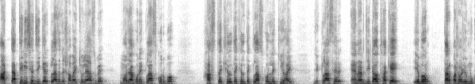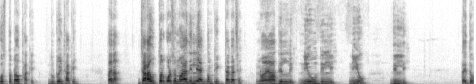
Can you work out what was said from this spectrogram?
আটটা তিরিশে জিকের ক্লাস আছে সবাই চলে আসবে, মজা করে ক্লাস করব। হাসতে, খেলতে খেলতে ক্লাস করলে কি হয় যে ক্লাসের এনার্জিটাও থাকে এবং তার পাশাপাশি মুখস্থটাও থাকে, দুটোই থাকে। তাই না? যারা উত্তর করেছে নয়াদিল্লি একদম ঠিকঠাক আছে। Naya Dilli New Delhi New Delhi. তাই তো?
